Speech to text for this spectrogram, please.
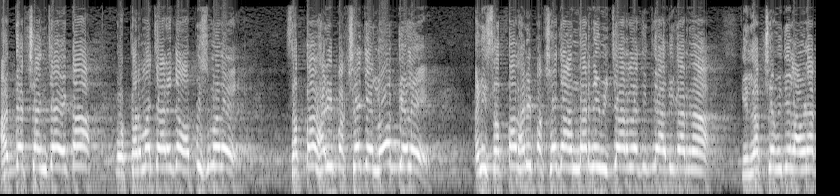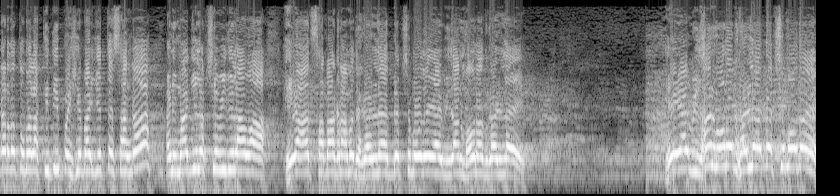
अध्यक्षांच्या एका कर्मचाऱ्याच्या ऑफिसमध्ये सत्ताधारी पक्षाचे लोक गेले आणि सत्ताधारी पक्षाच्या आमदारने विचारलं तिथल्या अधिकाऱ्यांना की लक्षवेधी लावण्याकरता तुम्हाला किती पैसे पाहिजेत ते सांगा आणि माझी लक्षवेधी लावा. हे आज सभागृहामध्ये घडलंय अध्यक्ष महोदय या विधान भवनात घडलंय. हे या विधान भवनात घडलंय अध्यक्ष महोदय.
